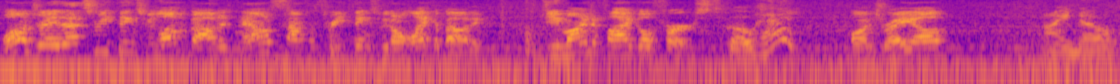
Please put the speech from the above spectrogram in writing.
Well, Andre, that's three things we love about it. Now it's time for three things we don't like about it. Do you mind if I go first? Go ahead. Andrea, I know.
